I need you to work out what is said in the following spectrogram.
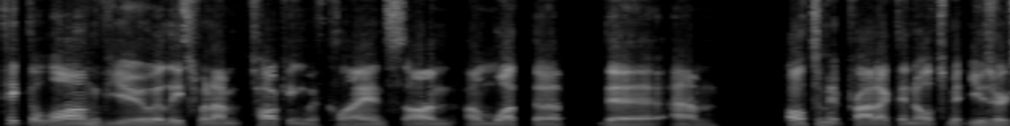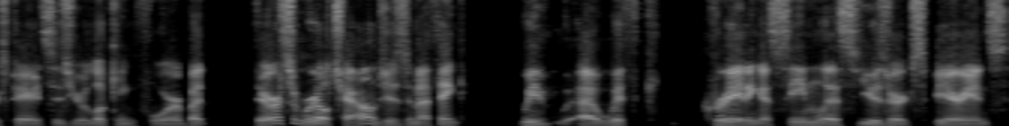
take the long view, at least when I'm talking with clients on, on what the, the, um, ultimate product and ultimate user experiences you're looking for. But there are some real challenges. And I think we, uh, with creating a seamless user experience,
